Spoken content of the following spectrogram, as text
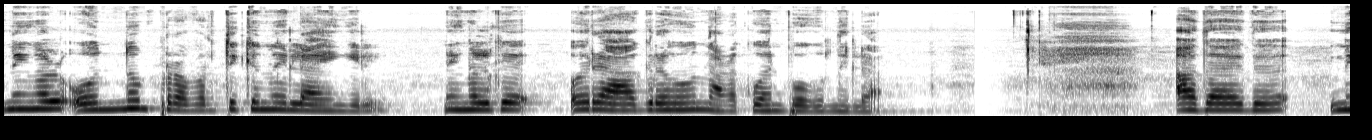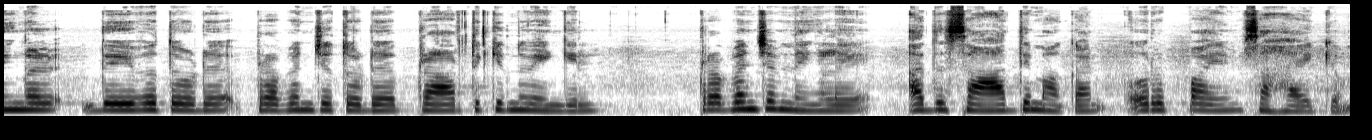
നിങ്ങൾ ഒന്നും പ്രവർത്തിക്കുന്നില്ല എങ്കിൽ നിങ്ങൾക്ക് ഒരാഗ്രഹവും നടക്കുവാൻ പോകുന്നില്ല. അതായത് നിങ്ങൾ ദൈവത്തോട് പ്രപഞ്ചത്തോട് പ്രാർത്ഥിക്കുന്നുവെങ്കിൽ പ്രപഞ്ചം നിങ്ങളെ അത് സാധ്യമാക്കാൻ ഉറപ്പായും സഹായിക്കും.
